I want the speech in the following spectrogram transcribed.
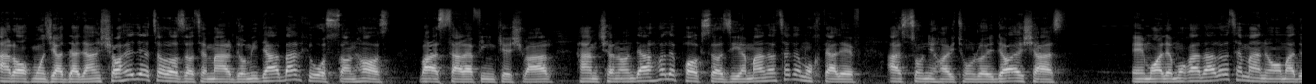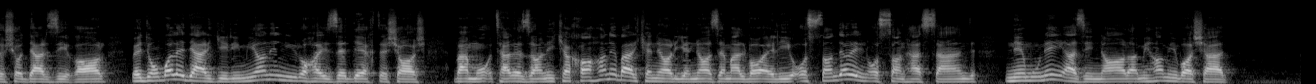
عراق مجددا شاهد اعتراضات مردمی در برخی استان هاست و از طرف این کشور همچنان در حال پاکسازی مناطق مختلف از سنی های تونروی داعش است. اعمال مقررات منع آمد و شد در زیغار به دنبال درگیری میان نیروهای ضد اختشاش و معترضانی که خواهان برکناری نازم الوائلی استاندار این استان هستند نمونه ای از این نارامی ها می باشد.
